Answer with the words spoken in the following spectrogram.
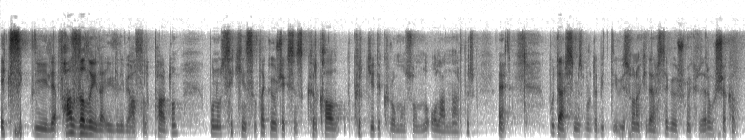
eksikliğiyle, fazlalığıyla ilgili bir hastalık pardon. Bunu 8. sınıfta göreceksiniz. 46, 47 kromozomlu olanlardır. Evet. Bu dersimiz burada bitti. Bir sonraki derste görüşmek üzere. Hoşçakalın.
